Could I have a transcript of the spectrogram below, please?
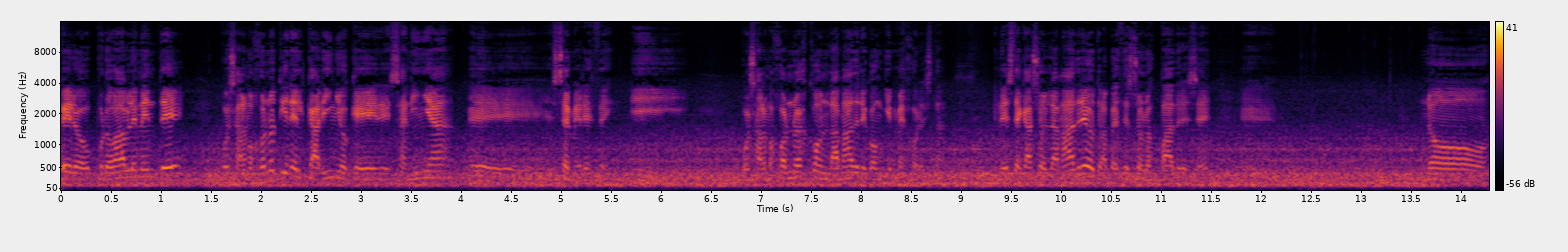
pero probablemente pues a lo mejor no tiene el cariño que esa niña eh, se merece y pues a lo mejor no es con la madre con quien mejor está. En este caso es la madre, otras veces son los padres, ¿eh? eh no,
